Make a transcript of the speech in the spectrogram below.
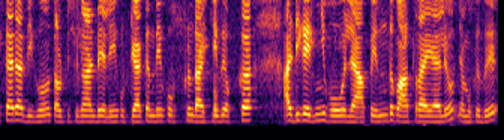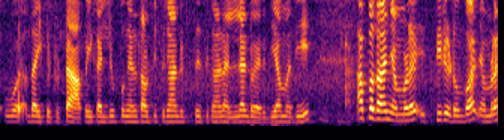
ഇക്കാരം അധികവും തിളപ്പിച്ചുകാണ്ട് അല്ലെങ്കിൽ കുട്ടികൾക്ക് എന്തെങ്കിലും കുറുക്കുണ്ടാക്കിയത് ഒക്കെ അടി കരിഞ്ഞ് പോവില്ല. അപ്പോൾ എന്ത് പാത്രമായാലും നമുക്കിത് ഇതായി കിട്ടും അപ്പോൾ ഈ കല്ലുപ്പ് ഇങ്ങനെ തിളപ്പിച്ച് കാണ്ട് എടുത്ത് വെച്ചുകാണ്ട് എല്ലാം ഉണ്ട് വരുതിയാൽ മതി. അപ്പോൾ താ നമ്മൾ ഇസ്തിരി ഇടുമ്പോൾ നമ്മളെ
